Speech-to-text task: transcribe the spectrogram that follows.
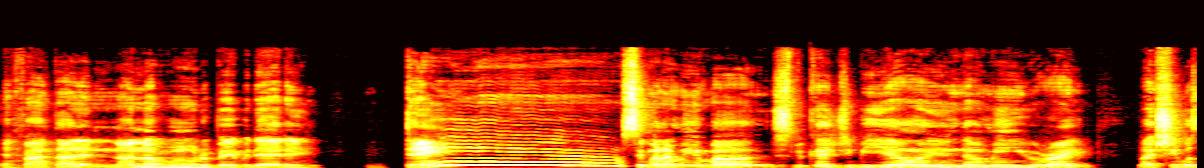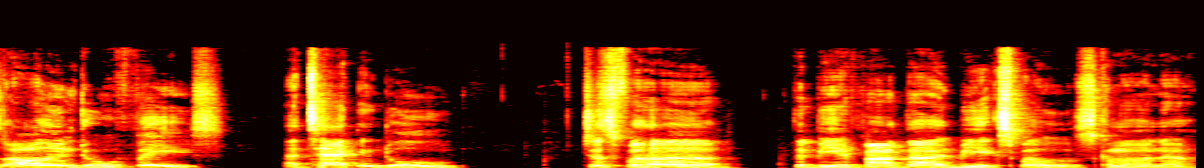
and found out that none of them were the baby daddy. Damn. See what I mean about just because you be yelling don't mean you right. Like she was all in dude face, attacking dude, just for her to be found out and be exposed. Come on now.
